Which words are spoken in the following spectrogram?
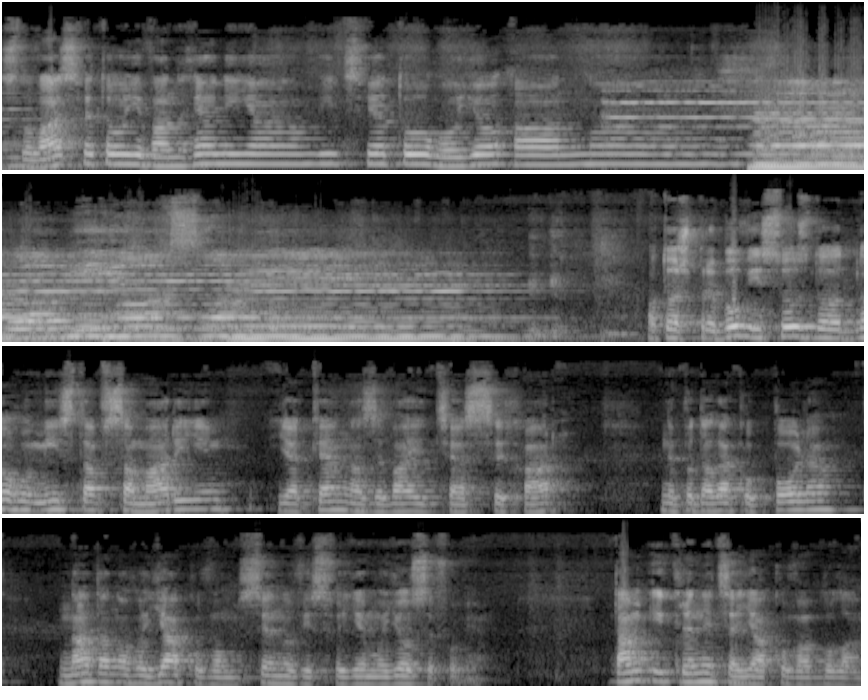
Слова Святого Євангелія від святого Йоанна. Отож прибув Ісус до одного міста в Самарії, яке називається Сихар, неподалеку поля, наданого Яковом, синові своєму Йосифові. Там і криниця Якова була.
